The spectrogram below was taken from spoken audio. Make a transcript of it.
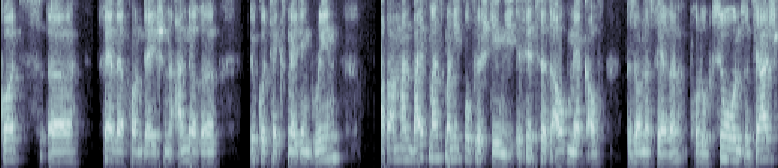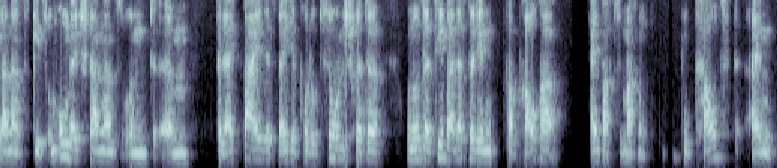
Gods, äh, Fairware Foundation, andere, Ökotex Made in Green. Aber man weiß manchmal nicht, wofür stehen die. Ist jetzt das Augenmerk auf besonders faire Produktion, Sozialstandards, geht es um Umweltstandards und ähm, vielleicht beides, welche Produktionsschritte. Und unser Ziel war das für den Verbraucher einfach zu machen. Du kaufst ein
